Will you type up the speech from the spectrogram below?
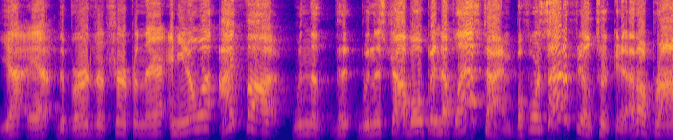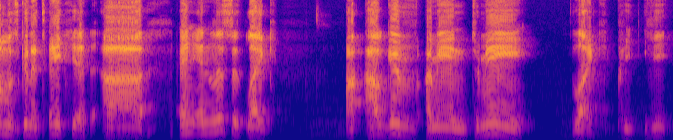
Yeah, yeah, the birds are chirping there. And you know what? I thought when the, the when this job opened up last time, before Satterfield took it, I thought Brohm was going to take it. Uh, and and listen, like I, will give. I mean, to me, like he, he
